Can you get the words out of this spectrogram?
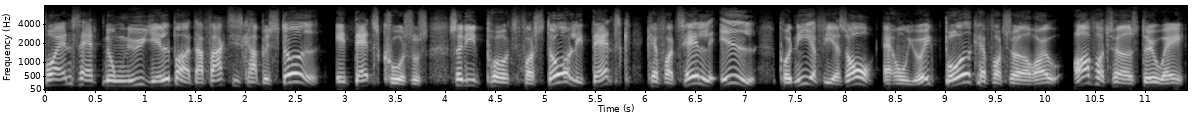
få ansat nogle nye hjælpere, der faktisk har bestået et dansk kursus, så de på et forståeligt dansk kan fortælle Edel på 89 år, at hun jo ikke både kan få tørret røv og få tørret støv af,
